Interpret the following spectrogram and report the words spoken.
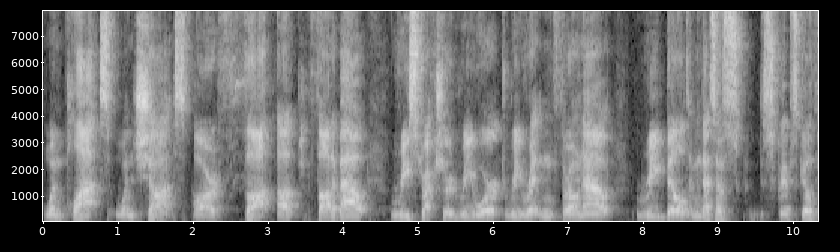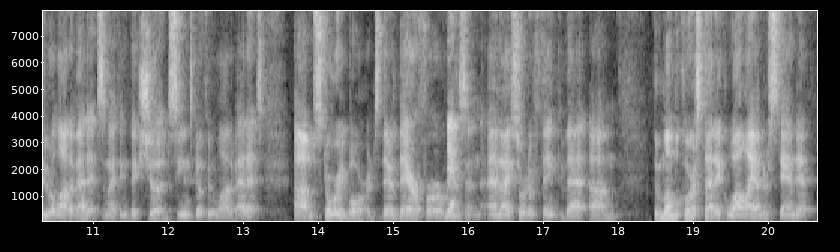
when plots when shots are thought up thought about restructured reworked rewritten thrown out rebuilt i mean that's how s- scripts go through a lot of edits and i think they should scenes go through a lot of edits um, storyboards they're there for a Yeah. reason and i sort of think that um, the mumblecore aesthetic while i understand it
